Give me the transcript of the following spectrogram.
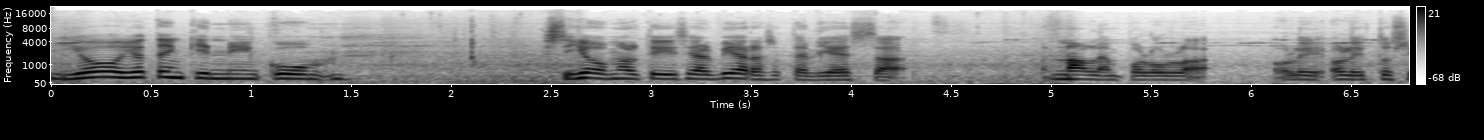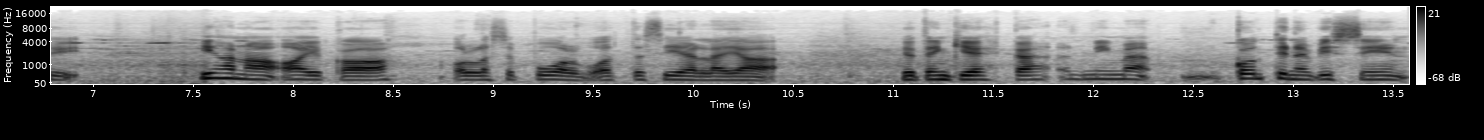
Joo, jotenkin niin kuin, joo, me oltiin siellä vierasateljeessa Nallenpolulla. Oli, oli tosi ihanaa aikaa olla se puoli vuotta siellä ja jotenkin ehkä, niin mä, Konttinen vissiin,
